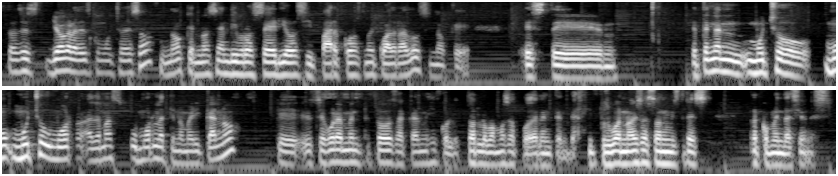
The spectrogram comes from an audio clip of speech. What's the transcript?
Entonces yo agradezco mucho eso, ¿no? Que no sean libros serios y parcos, muy cuadrados, sino que este que tengan mucho, mucho humor, además humor latinoamericano, que seguramente todos acá en México Lector lo vamos a poder entender. Y pues bueno, esas son mis tres recomendaciones.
